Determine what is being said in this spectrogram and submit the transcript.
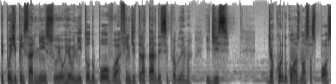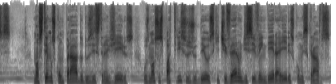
Depois de pensar nisso, eu reuni todo o povo a fim de tratar desse problema e disse: De acordo com as nossas posses, nós temos comprado dos estrangeiros os nossos patrícios judeus que tiveram de se vender a eles como escravos.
